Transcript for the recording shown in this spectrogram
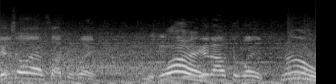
Get your ass out the way. Why? Get out the way. No.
